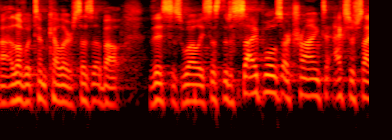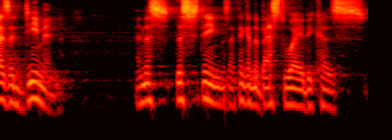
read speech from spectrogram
I love what Tim Keller says about this as well. He says the disciples are trying to exorcise a demon. And this, this stings, I think, in the best way because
